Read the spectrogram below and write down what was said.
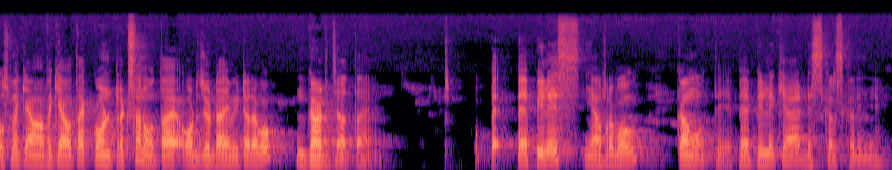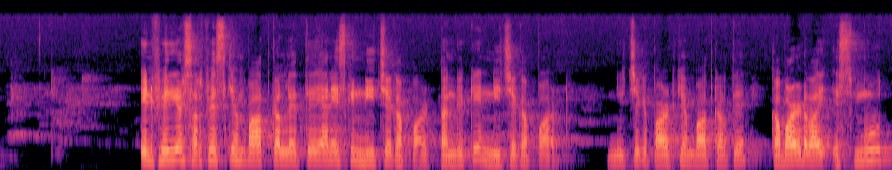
उसमें क्या, वहाँ पे क्या होता है? कॉन्ट्रेक्शन होता है और जो डायमीटर है, वो घट जाता है। पेपिलेस यहाँ पर बहुत कम होते हैं। पेपिले क्या है? डिस्कस करेंगे। इन्फीरियर सरफेस की हम बात कर लेते हैं, यानी इसके नीचे का पार्ट टंग के नीचे का पार्ट नीचे के पार्ट की हम बात करते हैं covered by smooth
